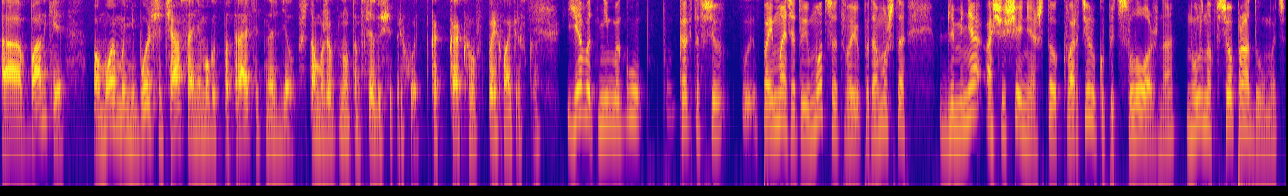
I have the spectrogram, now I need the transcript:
А в банке, по-моему, не больше часа они могут потратить на сделку, потому что там уже, ну, там следующий приходит, как, как в парикмахерскую. Я вот не могу как-то все поймать эту эмоцию твою, потому что для меня ощущение, что квартиру купить сложно, нужно все продумать.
